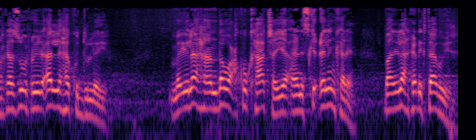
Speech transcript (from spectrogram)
markaasuu wuxuu yidhi alle ha ku dulleeyo. Ma ilaahaan dawac ku kaajaya aan iska celin karin? Baan ilaah ka dhigtaa buu yidhi.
